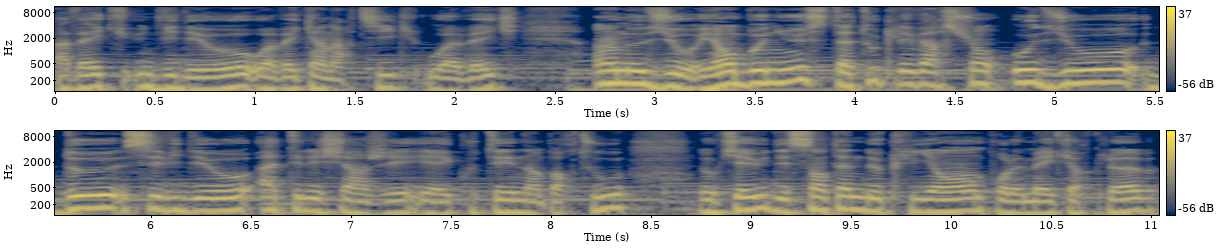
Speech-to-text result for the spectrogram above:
avec une vidéo ou avec un article ou avec un audio. Et en bonus, tu as toutes les versions audio de ces vidéos à télécharger et à écouter n'importe où. Donc il y a eu des centaines de clients pour le Maker Club.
